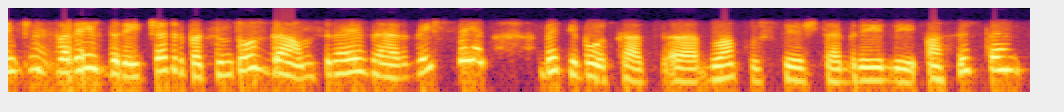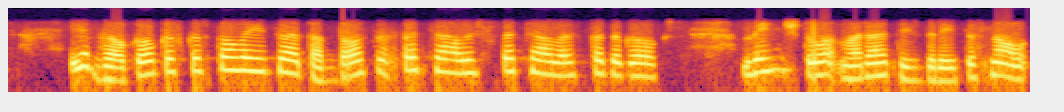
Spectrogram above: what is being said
Viņš nevar izdarīt 14 uzdevumus reizē ar visiem, bet ja būtu kāds uh, blakus tieši tajā brīdī asistents, ir vēl kaut kas, kas palīdzētu, atbalsta speciālists, speciālais pedagogs, viņš to varētu izdarīt. Tas nav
